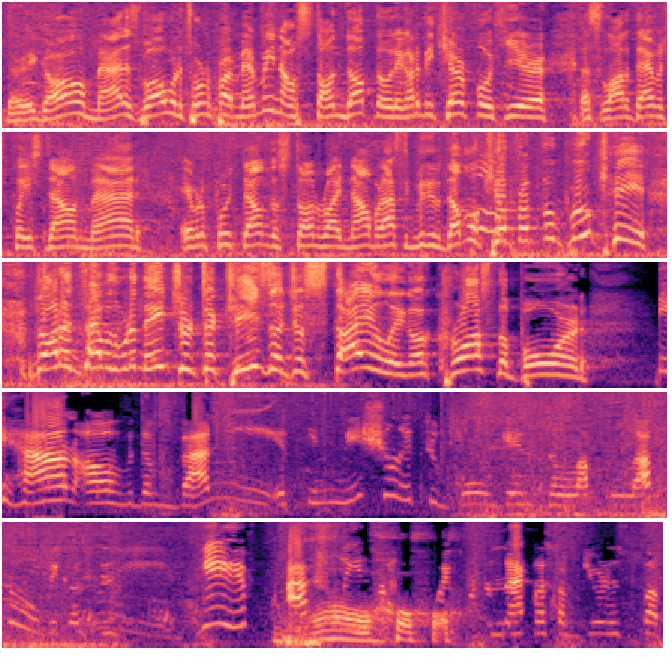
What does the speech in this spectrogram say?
There you go. Mad as well with a torn apart memory. Now stunned up though. They gotta be careful here. That's a lot of damage placed down. Mad able to push down the stun right now, but that's gonna be the double kill from Fubuki. Not in time with Wind of Nature. Takiza just styling across the board. The hand of the Fanny is initially to go against the Lapu Lapu because this gift actually Oh. for the necklace of but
